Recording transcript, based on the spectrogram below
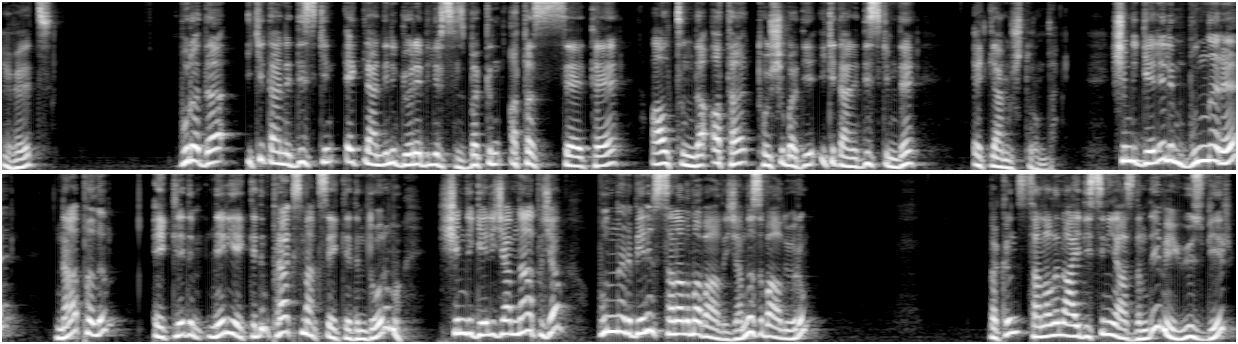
Evet. Burada iki tane diskin eklendiğini görebilirsiniz. Bakın ATA ST altında ATA Toshiba diye iki tane diskim de eklenmiş durumda. Şimdi gelelim bunları ne yapalım? Ekledim. Nereye ekledim? Praxmax'a ekledim doğru mu? Şimdi geleceğim ne yapacağım? Bunları benim sanalıma bağlayacağım. Nasıl bağlıyorum? Bakın sanalın ID'sini yazdım değil mi? 101.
